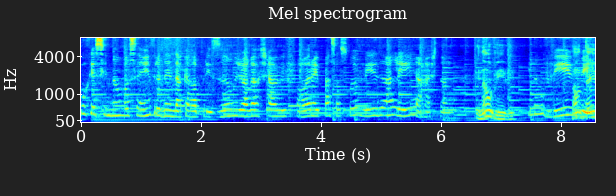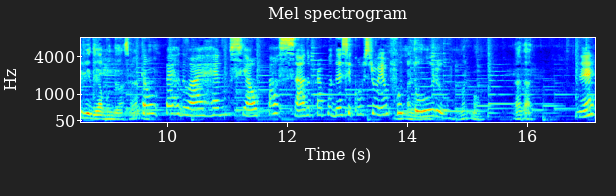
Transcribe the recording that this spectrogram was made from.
Porque senão você entra dentro daquela prisão, joga a chave fora e passa a sua vida ali arrastando. E não vive. E não vive. Não tem vida em abundância, né? Então, perdoar é renunciar ao passado para poder se construir um futuro. Muito bom. Verdade. Né?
